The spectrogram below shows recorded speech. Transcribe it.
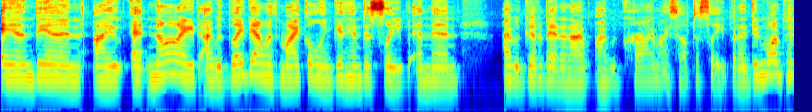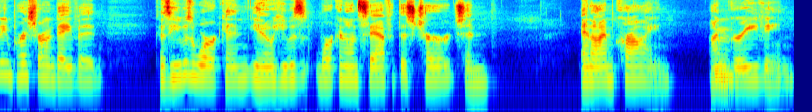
And then I at night I would lay down with Michael and get him to sleep, and then I would go to bed and I, I would cry myself to sleep. And I didn't want to put any pressure on David because he was working. You know, he was working on staff at this church, and and I'm crying. I'm hmm. grieving.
